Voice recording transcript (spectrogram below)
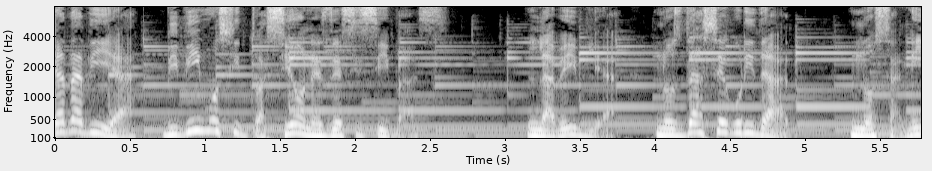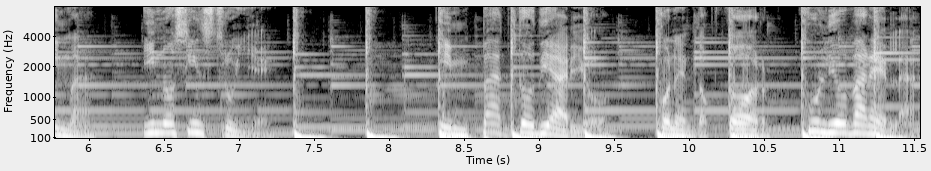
Cada día vivimos situaciones decisivas. La Biblia nos da seguridad, nos anima y nos instruye. Impacto Diario con el doctor Julio Varela.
